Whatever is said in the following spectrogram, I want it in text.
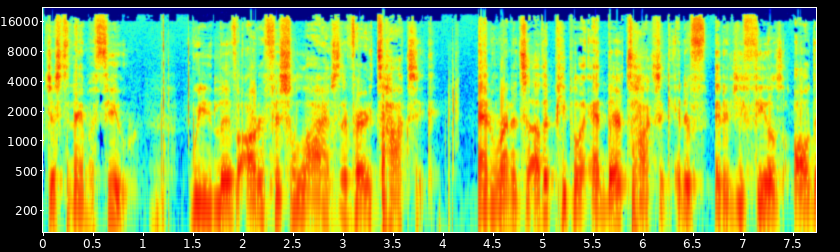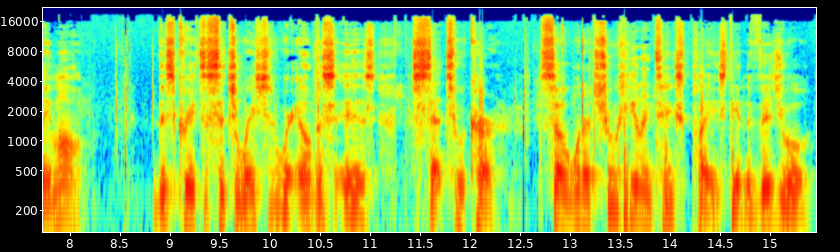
just to name a few. We live artificial lives that are very toxic and run into other people and their toxic energy fields all day long. This creates a situation where illness is set to occur. So, when a true healing takes place, the individual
